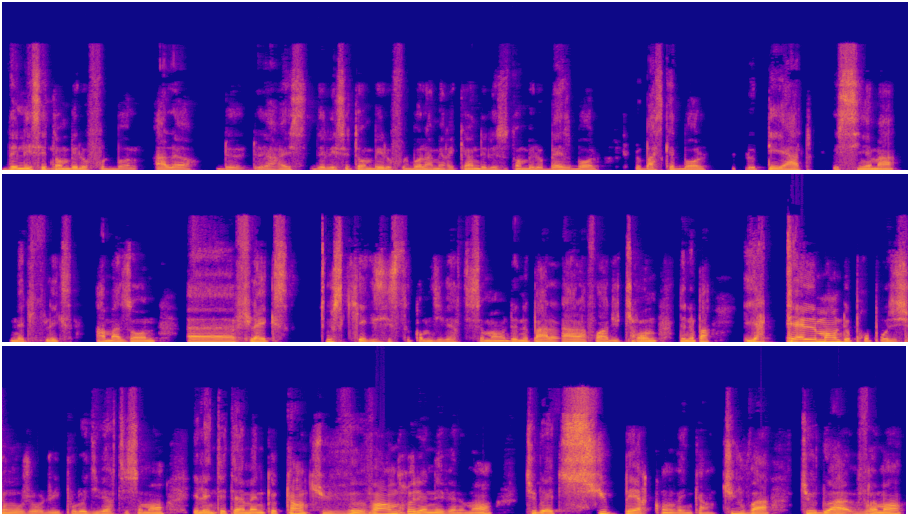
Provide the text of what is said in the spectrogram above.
de laisser tomber le football à l'heure de, de l'ARES, de laisser tomber le football américain, de laisser tomber le baseball, le basketball, le théâtre, le cinéma, Netflix, Amazon, euh, Flex, tout ce qui existe comme divertissement, de ne pas aller à la fois du trône, de ne pas. Il y a tellement de propositions aujourd'hui pour le divertissement et l'entertainment que quand tu veux vendre un événement, tu dois être super convaincant. Tu vas, tu dois vraiment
